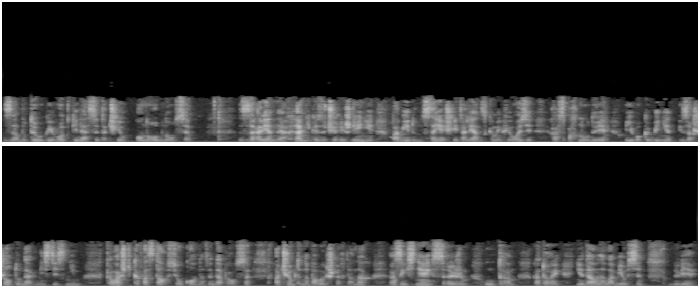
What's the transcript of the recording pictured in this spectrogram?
за бутылкой водки лясы точил. Он улыбнулся. Здоровенный охранник из учреждения, по виду настоящий итальянский мафиози, распахнул дверь в его кабинет и зашел туда вместе с ним. Калашников остался у комнаты допроса, о чем-то на повышенных тонах, разъясняясь с рыжим утром, который недавно ломился в дверь.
